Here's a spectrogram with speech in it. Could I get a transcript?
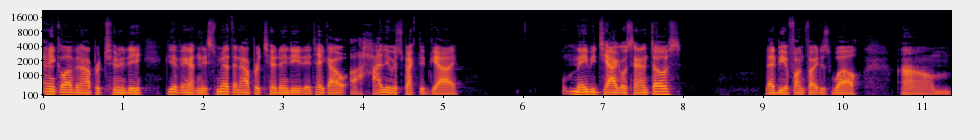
Ankalaev an opportunity, give Anthony Smith an opportunity to take out a highly respected guy. Maybe Thiago Santos. That'd be a fun fight as well. Um,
